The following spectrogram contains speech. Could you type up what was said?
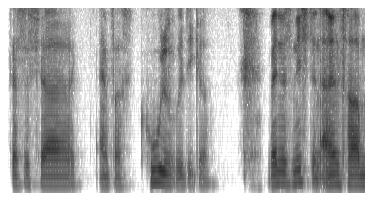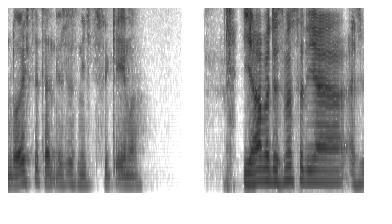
das ist ja einfach cool, Rüdiger. Wenn es nicht in allen Farben leuchtet, dann ist es nichts für Gamer. Ja, aber das müsstet ihr ja, also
